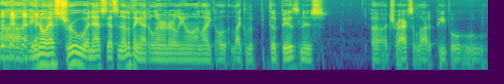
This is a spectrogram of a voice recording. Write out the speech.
uh, you know that's true, and that's that's another thing I had to learn early on. Like uh, like the the business uh, attracts a lot of people who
